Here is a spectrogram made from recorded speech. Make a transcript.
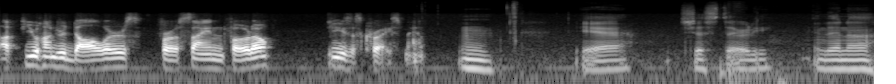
a few hundred dollars for a signed photo jesus christ man Mm. Yeah. It's just dirty. And then uh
